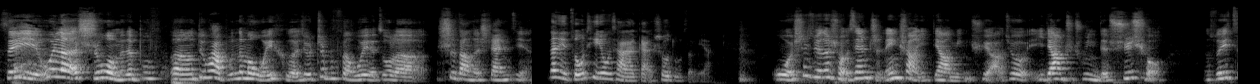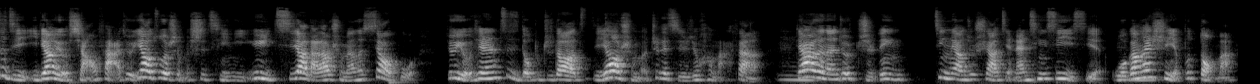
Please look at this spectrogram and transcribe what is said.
所以为了使我们的不嗯、对话不那么违和，就这部分我也做了适当的删减。那你总体用下来感受度怎么样？我是觉得，首先指令上一定要明确啊，就一定要指出你的需求，所以自己一定要有想法，就要做什么事情，你预期要达到什么样的效果。就有些人自己都不知道自己要什么，这个其实就很麻烦了。第二个呢，就指令尽量就是要简单清晰一些。我刚开始也不懂嘛，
